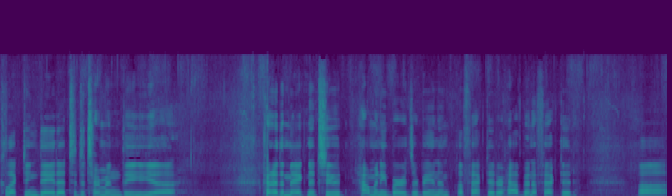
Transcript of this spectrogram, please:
collecting data to determine the uh, kind of the magnitude, how many birds are being affected or have been affected, uh,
